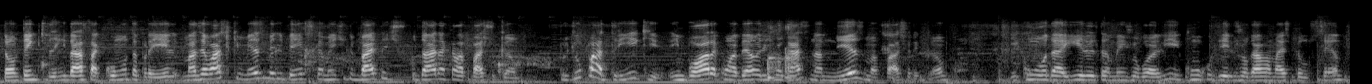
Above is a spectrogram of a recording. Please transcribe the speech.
então tem que, tem que, dar essa conta para ele mas eu acho que mesmo ele bem fisicamente ele vai ter dificuldade naquela faixa do campo porque o Patrick embora com o Abel ele jogasse na mesma faixa de campo e com o Odair ele também jogou ali com o Kudê ele jogava mais pelo centro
